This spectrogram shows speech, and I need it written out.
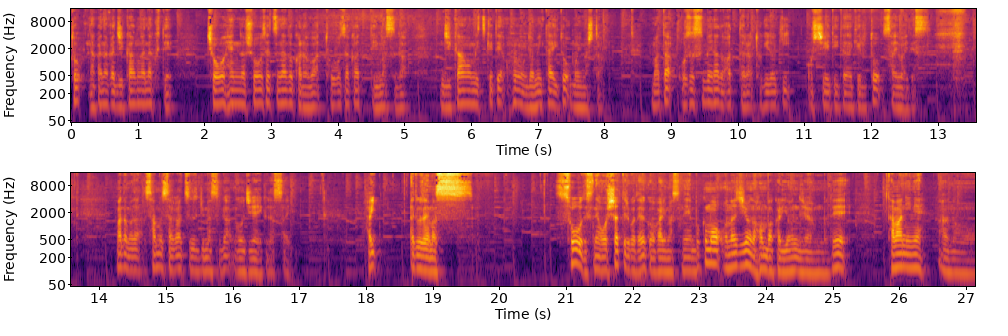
となかなか時間がなくて長編の小説などからは遠ざかっていますが時間を見つけて本を読みたいと思いました。またおすすめなどあったら時々教えていただけると幸いです。まだまだ寒さが続きますがご自愛ください。はいありがとうございます。そうですねおっしゃってることはよくわかりますね。僕も同じような本ばかり読んじゃうのでたまにねあの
